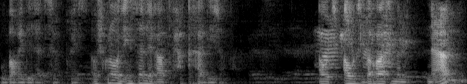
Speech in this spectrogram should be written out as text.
وباغي يدير هاد ال surprise أو شكون هو الانسان اللي غلط في حق خديجه أو أو تضرات من نعم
